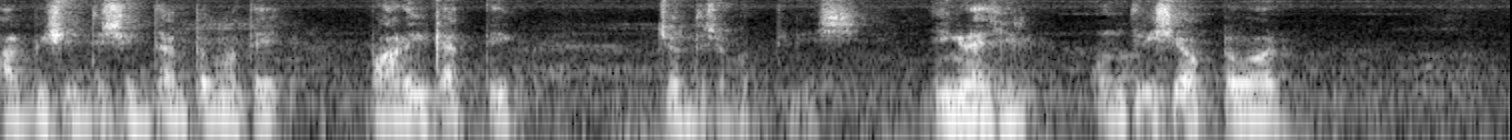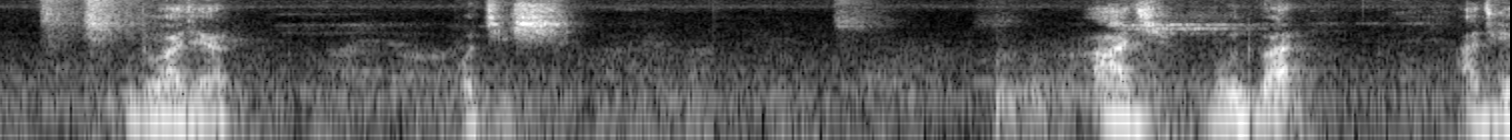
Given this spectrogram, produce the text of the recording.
আর বিশুদ্ধ সিদ্ধান্ত মতে বারোই কার্তিক চোদ্দোশো বত্রিশ। ইংরাজির উনত্রিশে অক্টোবর দু হাজার পঁচিশ। আজ বুধবার, আজকে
